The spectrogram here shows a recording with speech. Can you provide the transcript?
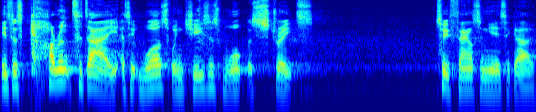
is as current today as it was when Jesus walked the streets 2,000 years ago.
